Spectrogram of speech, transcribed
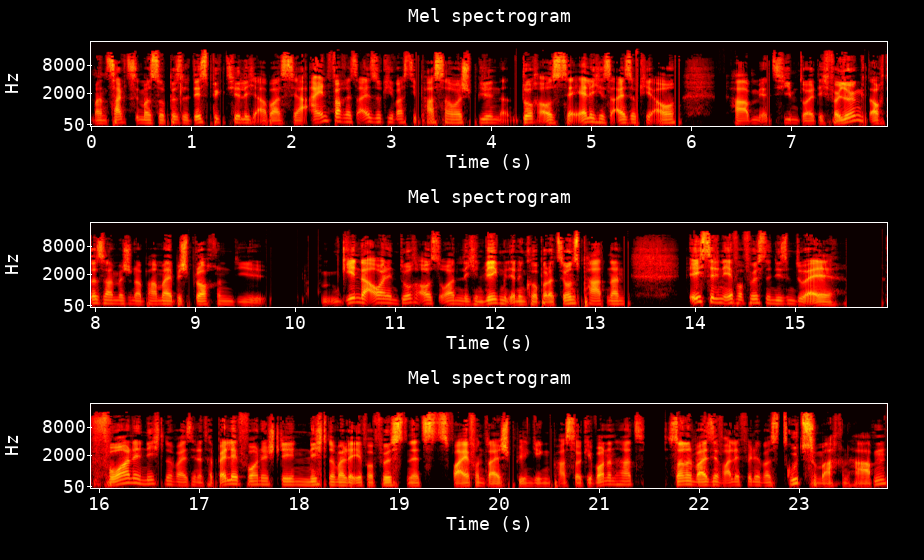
man sagt es immer so ein bisschen despektierlich, aber sehr einfaches Eishockey, was die Passauer spielen, durchaus sehr ehrliches Eishockey auch, haben ihr Team deutlich verjüngt. Auch das haben wir schon ein paar Mal besprochen. Die gehen da auch einen durchaus ordentlichen Weg mit ihren Kooperationspartnern. Ich sehe den EV Fürsten in diesem Duell vorne, nicht nur weil sie in der Tabelle vorne stehen, nicht nur weil der EV Fürsten jetzt zwei von drei Spielen gegen Passau gewonnen hat, sondern weil sie auf alle Fälle was gut zu machen haben.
